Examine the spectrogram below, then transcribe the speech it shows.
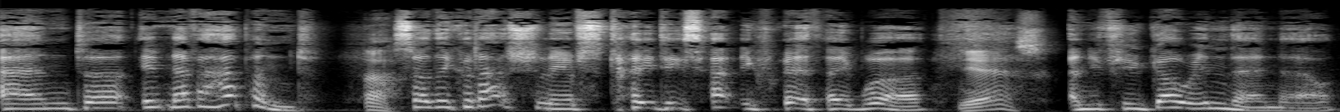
and uh, it never happened. Ah. So they could actually have stayed exactly where they were. Yes. And if you go in there now,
